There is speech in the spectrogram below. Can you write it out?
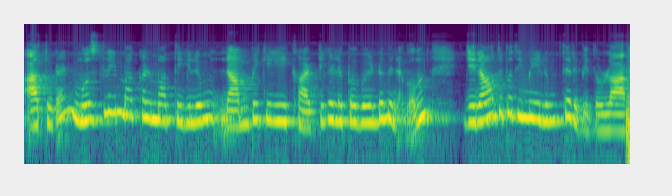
அத்துடன் முஸ்லிம் மக்கள் மத்தியிலும் நம்பிக்கையை கட்டியெழுப்ப வேண்டும் எனவும் ஜனாதிபதி மேலும் தெரிவித்துள்ளார்.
